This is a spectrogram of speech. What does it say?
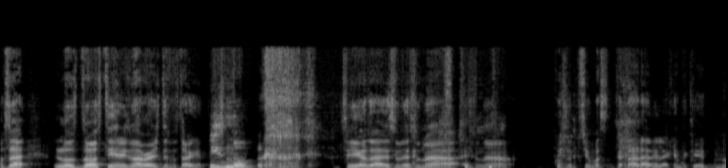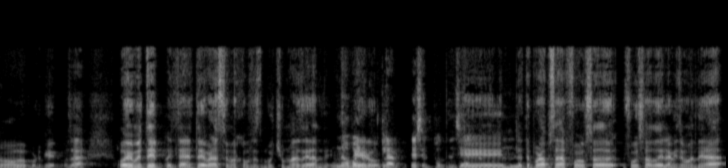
O sea, los dos tienen el mismo average depth of target. Mismo, Sí, o sea, es, un- es una, es una concepción bastante rara de la gente que no ve por qué. O sea, obviamente el, el talento de Brazo Mahomes es mucho más grande. no, bueno, pero, claro, es el potencial. eh, la temporada pasada fue usado, fue usado de la misma manera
